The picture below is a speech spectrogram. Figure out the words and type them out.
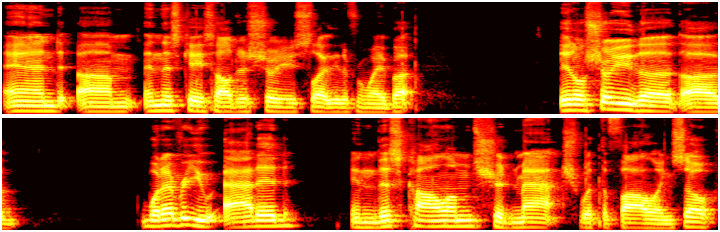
And um, in this case, I'll just show you a slightly different way, but it'll show you the uh, whatever you added in this column should match with the following. So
